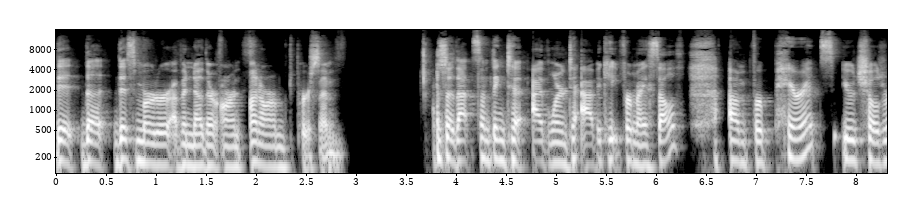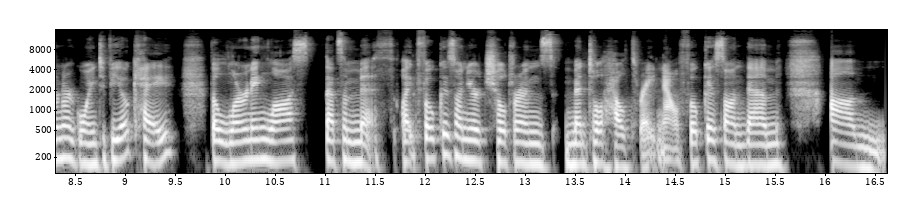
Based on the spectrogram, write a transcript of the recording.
the, the, this murder of another un- unarmed person. So that's something to I've learned to advocate for myself. Um, for parents, your children are going to be okay. The learning loss that's a myth. Like focus on your children's mental health right now. Focus on them um,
